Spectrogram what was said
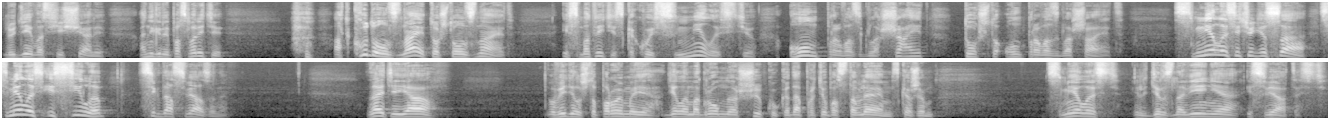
людей восхищали. Они говорили, посмотрите, откуда он знает то, что он знает. И смотрите, с какой смелостью он провозглашает то, что он провозглашает. Смелость и чудеса, смелость и сила всегда связаны. Знаете, я увидел, что порой мы делаем огромную ошибку, когда противопоставляем, скажем, смелость или дерзновение и святость.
